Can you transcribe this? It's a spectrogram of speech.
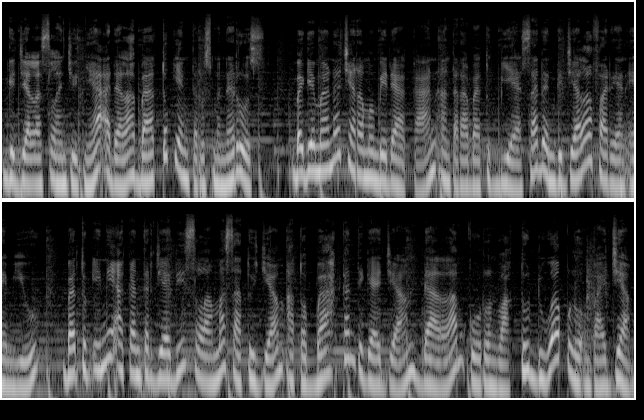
Gejala selanjutnya adalah batuk yang terus-menerus. Bagaimana cara membedakan antara batuk biasa dan gejala varian MU? Batuk ini akan terjadi selama satu jam atau bahkan tiga jam dalam kurun waktu 24 jam.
